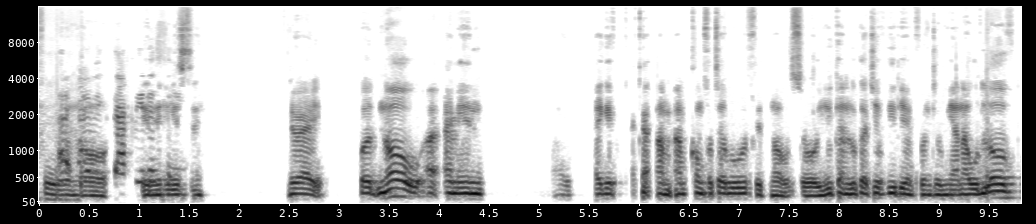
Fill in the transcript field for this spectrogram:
phone or exactly right. But no, I, I mean I, I get I am I'm comfortable with it now. So you can look at your video in front of me, and I would love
